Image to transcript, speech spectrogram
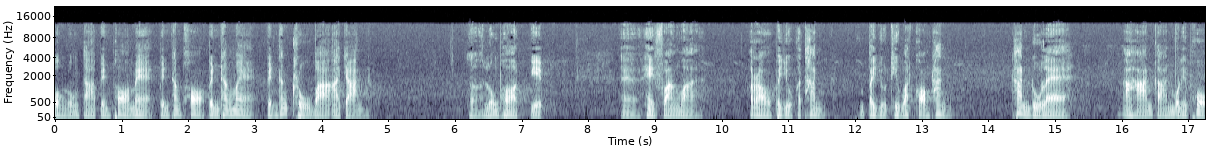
องค์หลวงตาเป็นพ่อแม่เป็นทั้งพ่อเป็นทั้งแม่ เป็นทั้งครูบาอาจารย์หลวงพ่อเปรียบ ให้ฟังว่าเราไปอยู่กับท่าน ไปอยู่ที่วัดของท่าน ท่านดูแลอาหารการบริโภค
